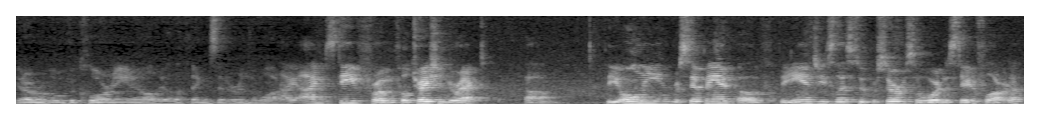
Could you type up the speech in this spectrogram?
you know, remove the chlorine and all the other things that are in the water. Hi, I'm Steve from Filtration Direct, um, the only recipient of the Angie's List Super Service Award in the state of Florida.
